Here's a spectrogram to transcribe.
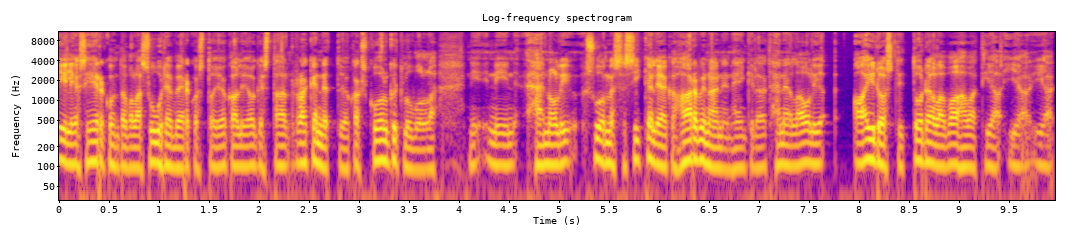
Elias Herkon tavalla suhdeverkosto, joka oli oikeastaan rakennettu jo 230-luvulla, niin, niin hän oli Suomessa sikäli aika harvinainen henkilö, että hänellä oli aidosti todella vahvat ja, ja, ja,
